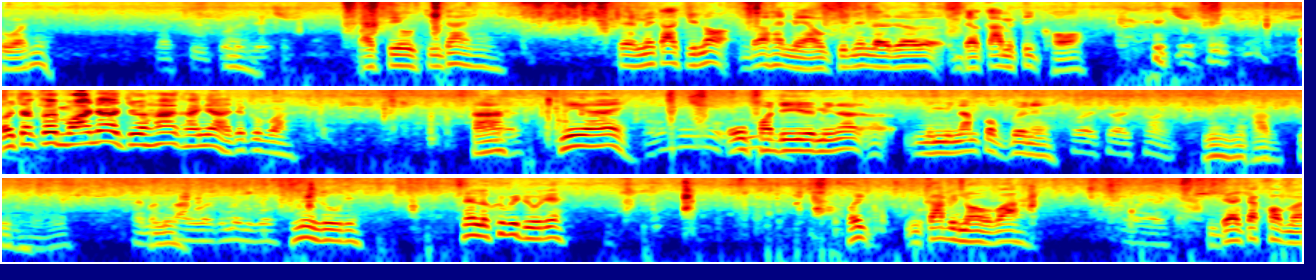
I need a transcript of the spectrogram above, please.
ตัวนี่มาดูตัวเล็กปลาติวกินได้ไงแต่ไม่กล้ากินหรอกเดี๋ยวให้แมวกินนี่เลยเดี๋ยวเดี๋ยวกลายเป็นติดคอเออจักเกิดมาเนี่ยเจอห้าครั้งเนี่ยจักเกิดมาฮะนี่ไงๆโอ้โหโอ้พอดีเลยมีน้ำเอ่อมันมีน้ำตกด้วยเนี่ยใช่ใช่ใช่นี่นะครับพี่ใครมันสร้างเลยก็ไม่รู้ว่าไม่รู้ดินั่นเราขึ้นไปดูดิเฮ้ยมันกล้าไปนอนป่ะทำไมเดี๋ยวจะเข้ามา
